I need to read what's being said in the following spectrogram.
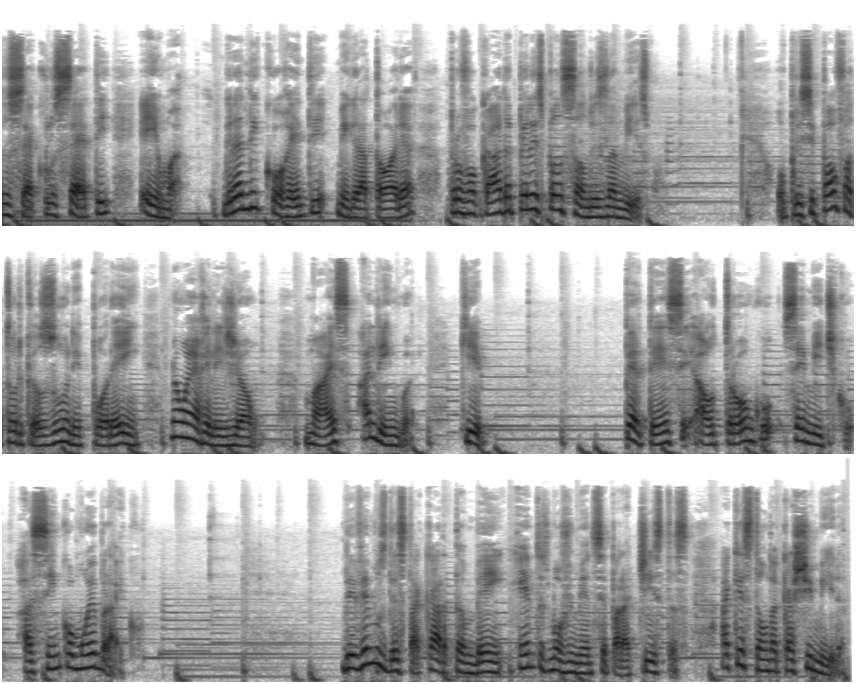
do século VII em uma grande corrente migratória provocada pela expansão do islamismo. O principal fator que os une, porém, não é a religião, mas a língua, que pertence ao tronco semítico, assim como o hebraico. Devemos destacar também entre os movimentos separatistas a questão da Caxemira,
